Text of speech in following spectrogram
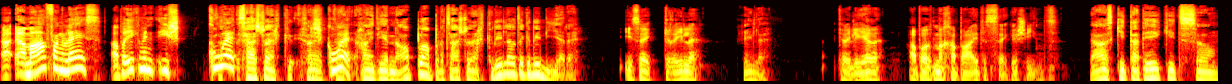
Am Anfang les, aber irgendwann ist gut. Das hast du eigentlich, das Ist gut. Habe ich dir nachplappert? Das hast du eigentlich grillen oder grillieren? Ich sage grillen, Grillen. grillieren. Aber man kann beides sagen, scheint's. Ja, es gibt auch die, gibt's so.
